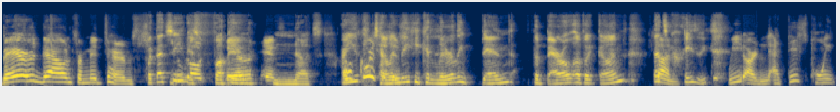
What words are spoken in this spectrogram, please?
Bear down for midterms. But that scene is fucking nuts. Are Of you telling me he could literally bend the barrel of a gun? That's Son. crazy. we are at this point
